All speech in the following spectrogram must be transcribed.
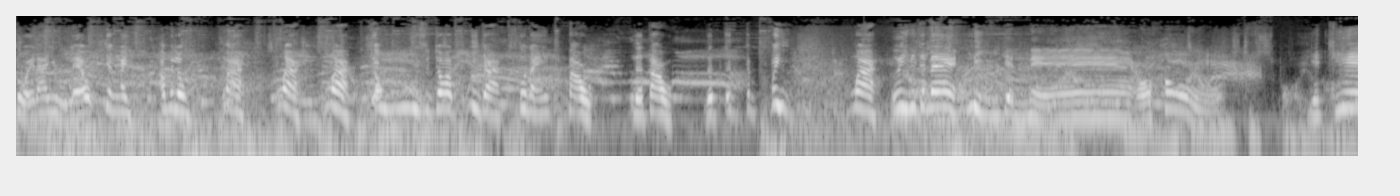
สวยได้อยู่แล้วยังไง เอาไม่ลงมามามาโอ้สุดยอดนี่จ้าตัวไหนเต่าเหลือเต่าเหลือจะปีมาเฮ้ยนี่จะแน่หนีเด่นแน่โอ้โหเย็ดแค่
